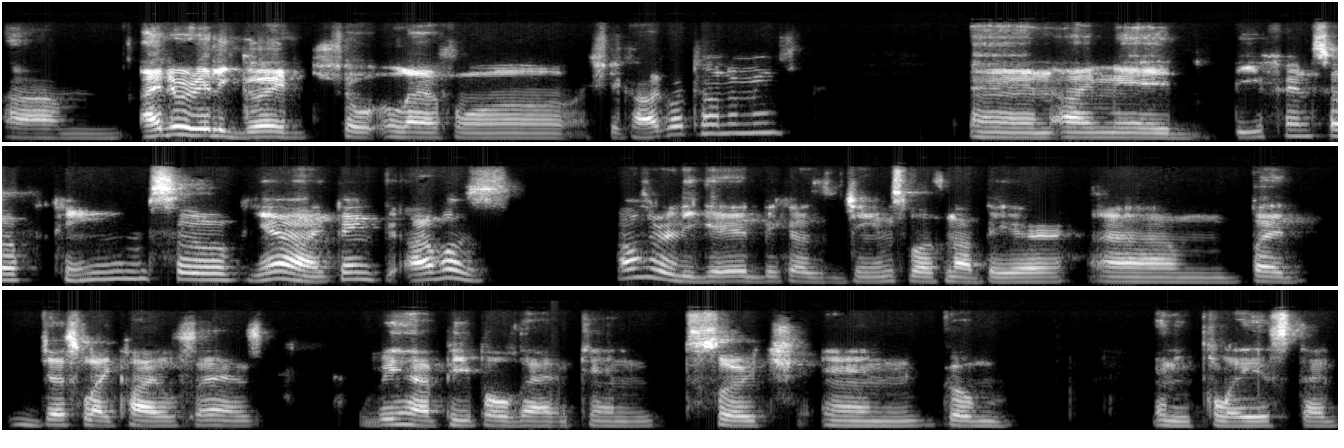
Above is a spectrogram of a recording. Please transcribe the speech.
Um, I did really good short left on Chicago tournaments, and I made defensive team. So yeah, I think I was I was really good because James was not there. Um, but just like Kyle says, we have people that can search and go any place that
